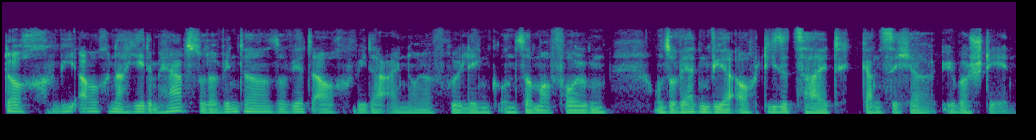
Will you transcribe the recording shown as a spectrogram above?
Doch wie auch nach jedem Herbst oder Winter, so wird auch wieder ein neuer Frühling und Sommer folgen, und so werden wir auch diese Zeit ganz sicher überstehen.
